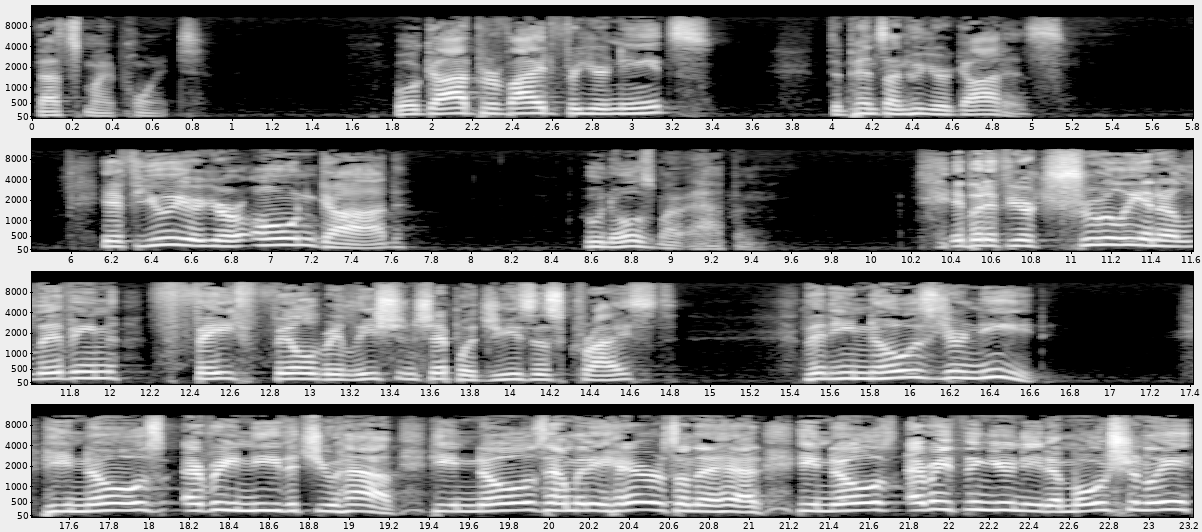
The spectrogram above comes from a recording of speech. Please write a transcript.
That's my point. Will God provide for your needs? Depends on who your God is. If you are your own God, who knows what might happen? Eh, but if you're truly in a living, faith filled relationship with Jesus Christ, then He knows your need. He knows every need that you have. He knows how many hairs on the head. He knows everything you need emotionally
